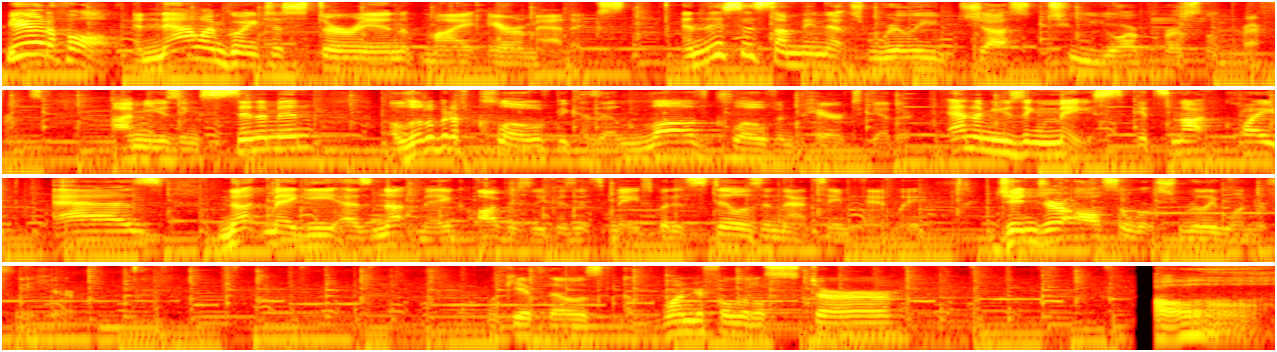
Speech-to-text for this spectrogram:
Beautiful. And now I'm going to stir in my aromatics. And this is something that's really just to your personal preference. I'm using cinnamon, a little bit of clove because I love clove and pear together, and I'm using mace. It's not quite as nutmeggy as nutmeg, obviously because it's mace, but it still is in that same family. Ginger also works really wonderfully here. We'll give those a wonderful little stir. Oh.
